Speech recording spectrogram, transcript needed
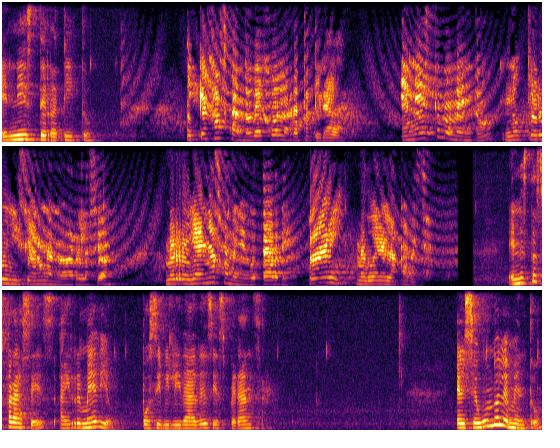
en este ratito. Te quejas cuando dejo la ropa tirada. En este momento no quiero iniciar una nueva relación. Me regañas cuando llego tarde. ¡Ay! Me duele la cabeza. En estas frases hay remedio, posibilidades y esperanza. El segundo elemento,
